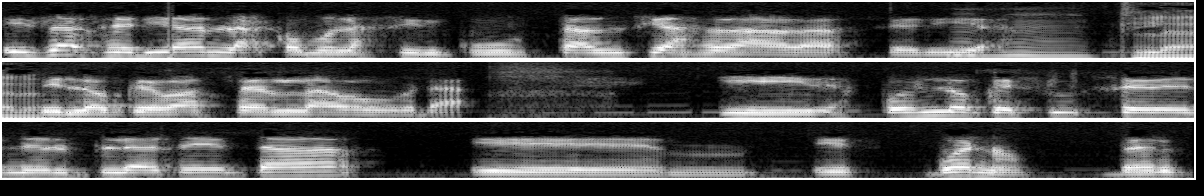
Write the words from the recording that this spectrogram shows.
esas serían la- como las circunstancias dadas, sería. Claro. de lo que va a ser la obra. Y después lo que sucede en el planeta eh, es, bueno, ver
